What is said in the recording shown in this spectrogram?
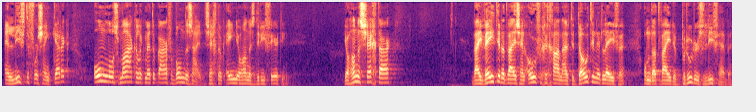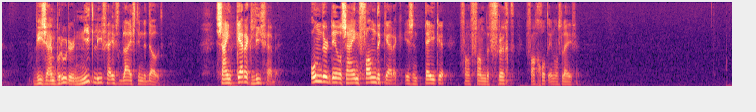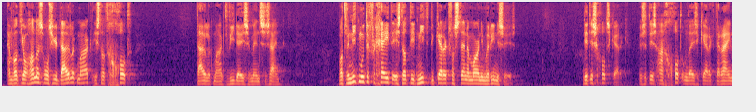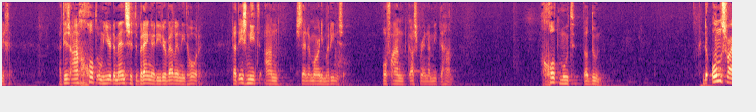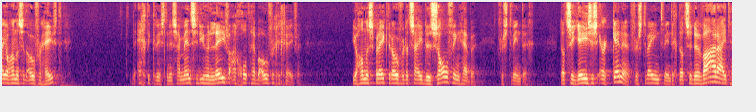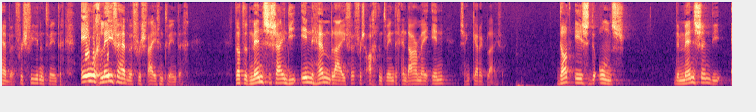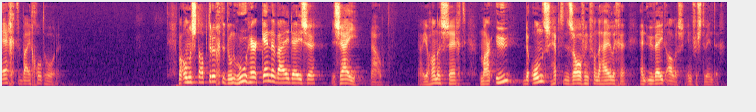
en liefde voor zijn kerk onlosmakelijk met elkaar verbonden zijn, zegt ook 1 Johannes 3:14. Johannes zegt daar: Wij weten dat wij zijn overgegaan uit de dood in het leven, omdat wij de broeders lief hebben. Wie zijn broeder niet lief heeft, blijft in de dood. Zijn kerk liefhebben Onderdeel zijn van de kerk is een teken van, van de vrucht van God in ons leven. En wat Johannes ons hier duidelijk maakt, is dat God duidelijk maakt wie deze mensen zijn. Wat we niet moeten vergeten is dat dit niet de kerk van Sten en Marnie Marinissen is. Dit is Gods kerk. Dus het is aan God om deze kerk te reinigen. Het is aan God om hier de mensen te brengen die er wel en niet horen. Dat is niet aan Sten en Marnie Marinissen. Of aan Casper en Amit de Haan. God moet dat doen. De ons waar Johannes het over heeft, de echte christenen, zijn mensen die hun leven aan God hebben overgegeven. Johannes spreekt erover dat zij de zalving hebben, vers 20. Dat ze Jezus erkennen, vers 22. Dat ze de waarheid hebben, vers 24. Eeuwig leven hebben, vers 25. Dat het mensen zijn die in Hem blijven, vers 28. En daarmee in zijn kerk blijven. Dat is de ons. De mensen die echt bij God horen. Maar om een stap terug te doen, hoe herkennen wij deze zij nou? Nou, Johannes zegt, maar u, de ons, hebt de zalving van de heilige en u weet alles in vers 20.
